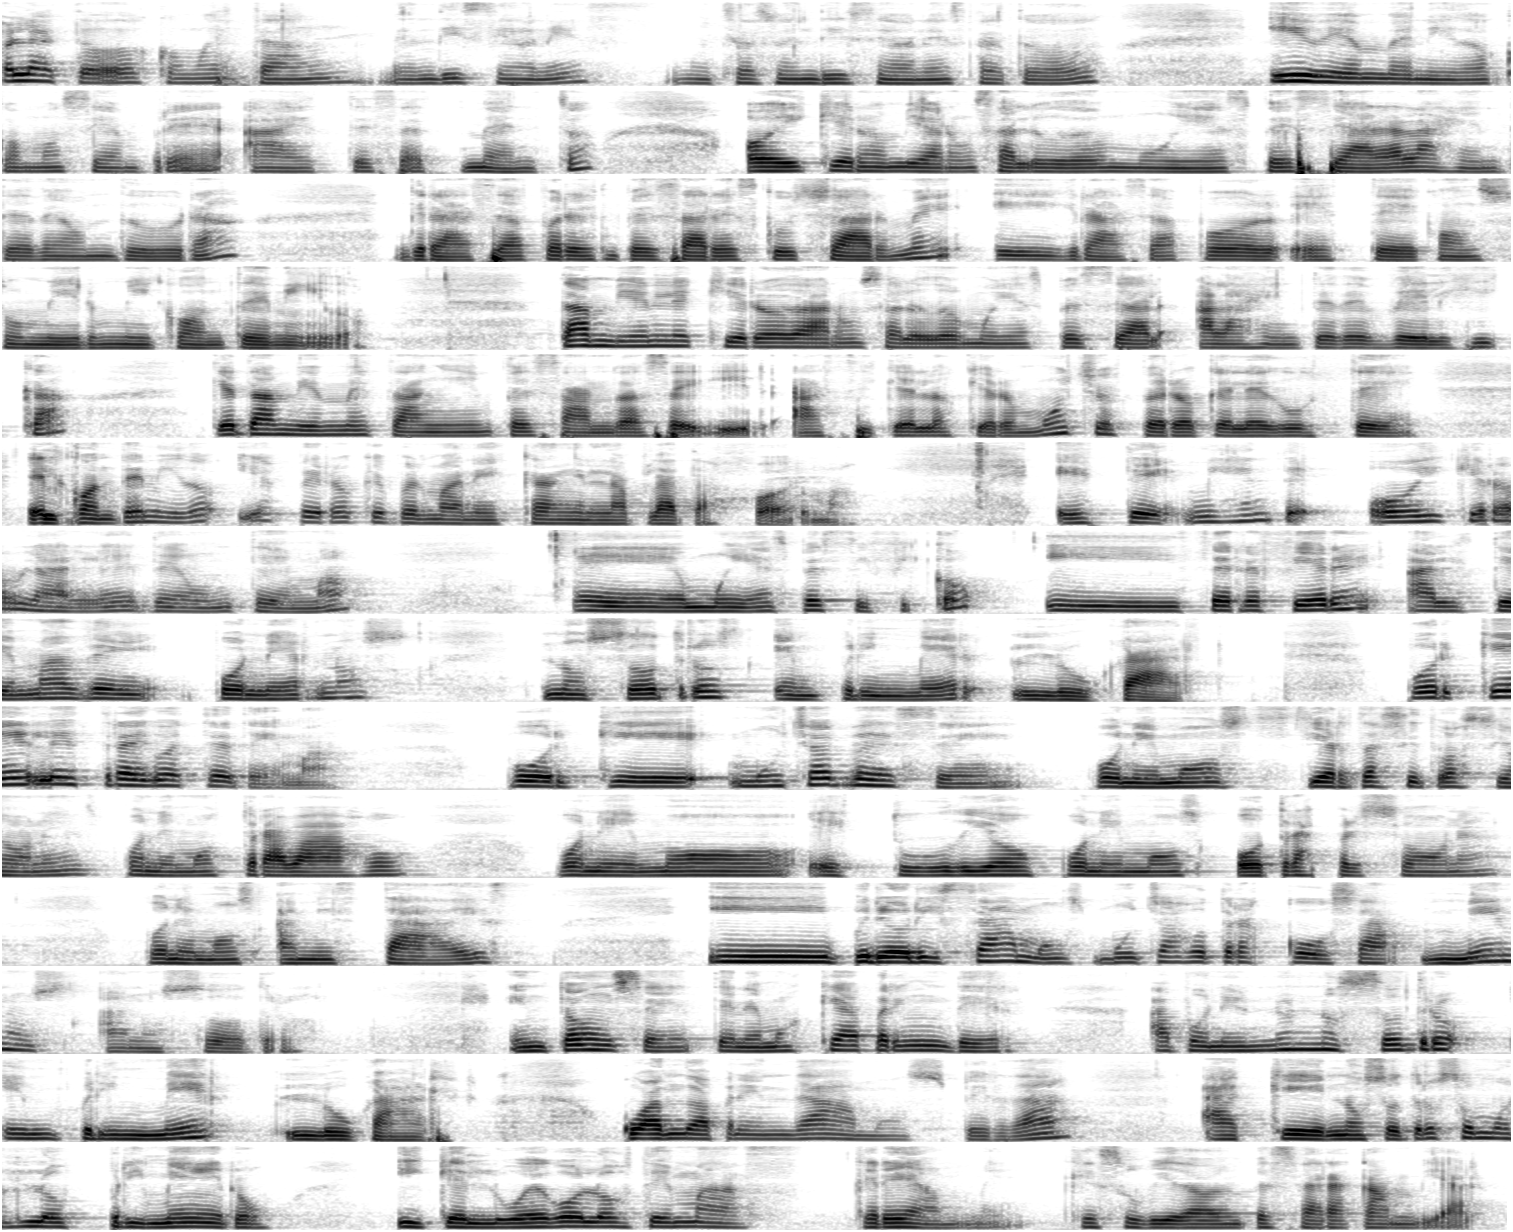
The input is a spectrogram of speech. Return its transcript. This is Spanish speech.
Hola a todos, ¿cómo están? Bendiciones, muchas bendiciones a todos y bienvenido como siempre a este segmento. Hoy quiero enviar un saludo muy especial a la gente de Honduras. Gracias por empezar a escucharme y gracias por este consumir mi contenido. También le quiero dar un saludo muy especial a la gente de Bélgica que también me están empezando a seguir. Así que los quiero mucho, espero que les guste el contenido y espero que permanezcan en la plataforma. Este, mi gente, hoy quiero hablarles de un tema eh, muy específico y se refiere al tema de ponernos nosotros en primer lugar. ¿Por qué les traigo este tema? Porque muchas veces ponemos ciertas situaciones, ponemos trabajo, ponemos estudios, ponemos otras personas, ponemos amistades y priorizamos muchas otras cosas menos a nosotros. Entonces tenemos que aprender a ponernos nosotros en primer lugar. Cuando aprendamos, ¿verdad? A que nosotros somos los primeros y que luego los demás, créanme que su vida va a empezar a cambiar.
